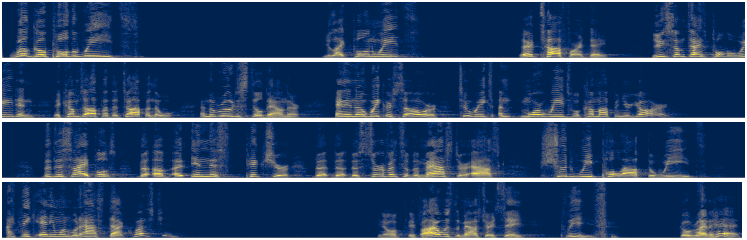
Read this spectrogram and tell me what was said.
We'll go pull the weeds. You like pulling weeds? They're tough, aren't they? You sometimes pull the weed and it comes off at the top and the, and the root is still down there. And in a week or so, or two weeks, more weeds will come up in your yard. The disciples the, of, uh, in this picture, the, the, the servants of the master ask, Should we pull out the weeds? I think anyone would ask that question. You know, if, if I was the master, I'd say, Please, go right ahead.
